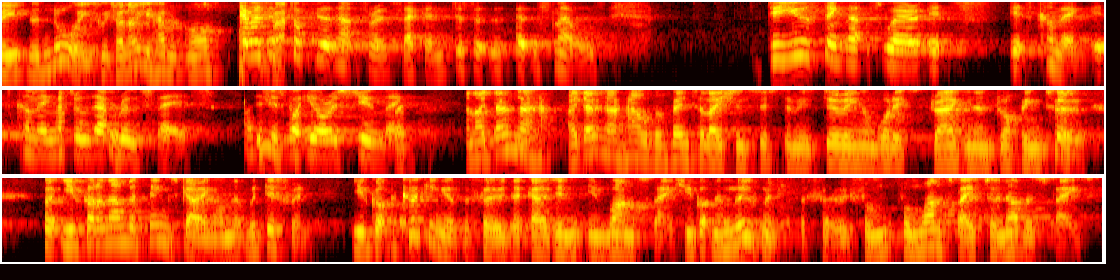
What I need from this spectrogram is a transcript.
The the noise, which I know you haven't asked. Can I just about- stop you at that for a second, just at the, at the smells? Do you think that's where it's it's coming? It's coming through that root space? This is what you're assuming. And I don't know, how, I don't know how the ventilation system is doing and what it's dragging and dropping to, but you've got a number of things going on that were different. You've got the cooking of the food that goes in, in one space. You've got the movement of the food from, from one space to another space.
